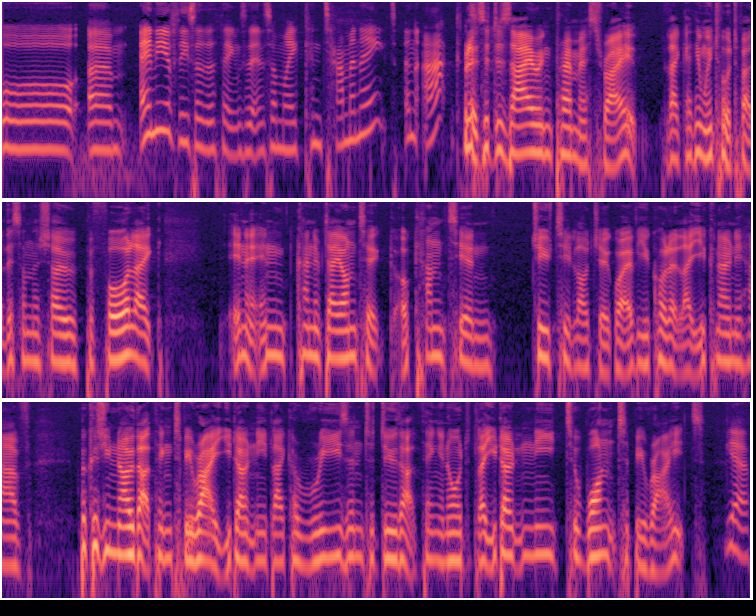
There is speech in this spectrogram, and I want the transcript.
or um, any of these other things that in some way contaminate an act. But it's a desiring premise, right? Like I think we talked about this on the show before. Like in in kind of deontic or Kantian duty logic, whatever you call it, like you can only have because you know that thing to be right. You don't need like a reason to do that thing in order. Like you don't need to want to be right. yeah,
